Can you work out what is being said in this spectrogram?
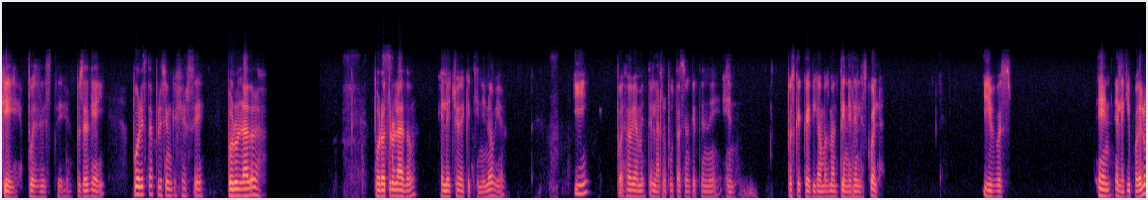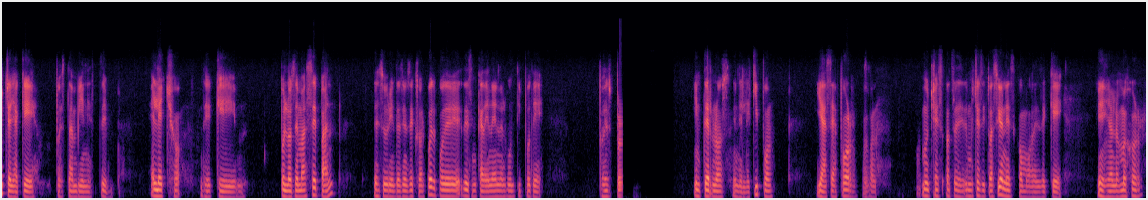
que pues este pues es gay por esta presión que ejerce por un lado la por otro lado, el hecho de que tiene novia y pues obviamente la reputación que tiene en, pues que, digamos mantener en la escuela. Y pues en el equipo de lucha, ya que pues también este, el hecho de que pues los demás sepan de su orientación sexual, pues puede desencadenar en algún tipo de pues internos en el equipo, ya sea por, pues, bueno, muchas, muchas situaciones, como desde que eh, a lo mejor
